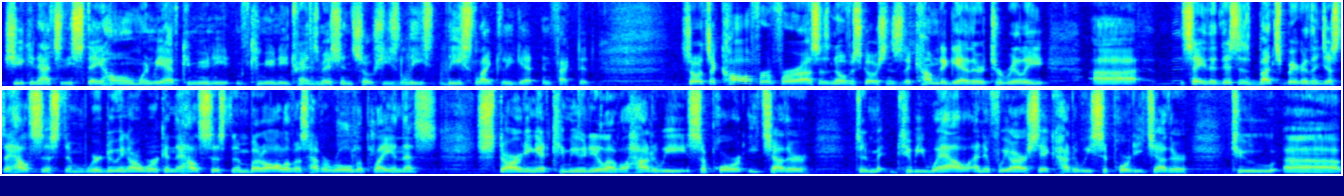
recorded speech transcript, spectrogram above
She can actually stay home when we have community, community transmission so she's least, least likely to get infected. So it's a call for, for us as Nova Scotians to come together to really uh, say that this is much bigger than just the health system. We're doing our work in the health system, but all of us have a role to play in this starting at community level. How do we support each other to, to be well? And if we are sick, how do we support each other to, uh,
